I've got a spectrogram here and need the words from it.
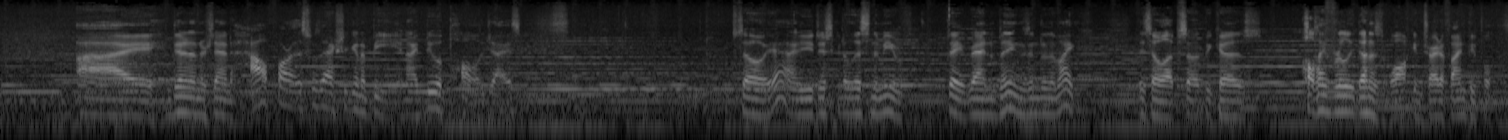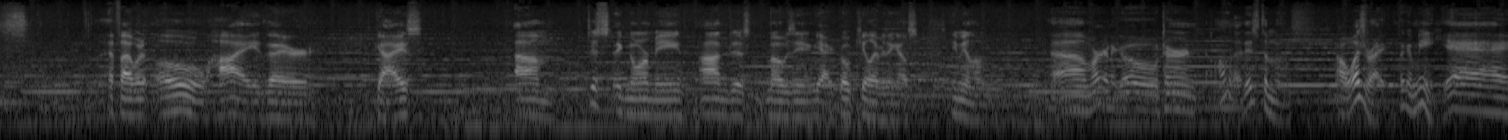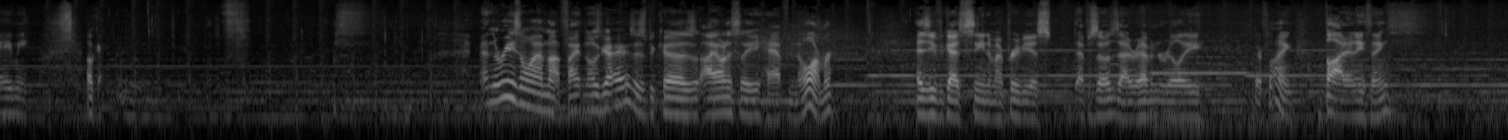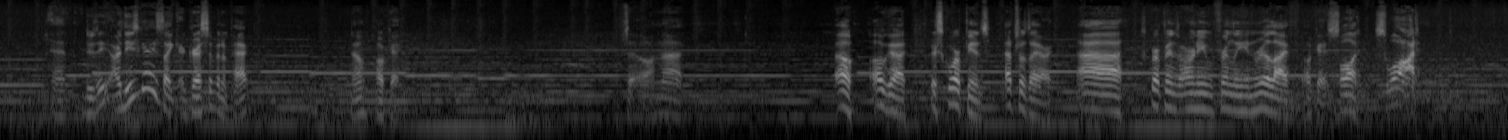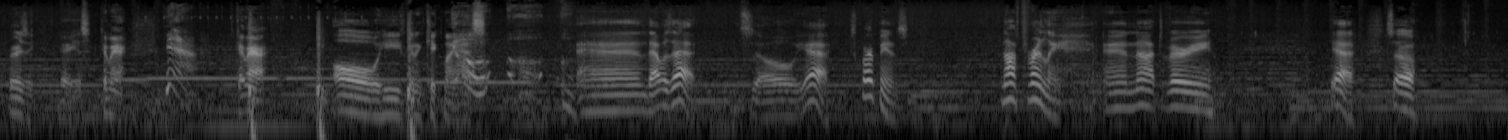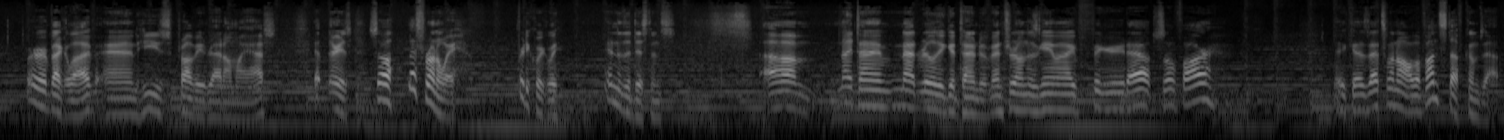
I didn't understand how far this was actually going to be, and I do apologize. So, yeah, you're just going to listen to me say random things into the mic this whole episode because all I've really done is walk and try to find people. If I would... Oh, hi there, guys. Um, just ignore me. I'm just moseying. Yeah, go kill everything else. Leave me alone. Um, we're gonna go turn. Oh, that is the moon. Oh, I was right. Look at me. Yay, me. Okay. And the reason why I'm not fighting those guys is because I honestly have no armor. As you guys seen in my previous episodes, I haven't really, they're flying, bought anything. And do they, are these guys like aggressive in a pack? No? Okay. So I'm not... Oh, oh god. They're scorpions. That's what they are. Ah, uh, scorpions aren't even friendly in real life. Okay, SWAT. SWAT! Where is he? There he is. Come here. Yeah. Come here. Oh, he's gonna kick my ass. And that was that. So, yeah. Scorpions. Not friendly. And not very yeah, so we're back alive, and he's probably right on my ass. Yep, there he is. So let's run away pretty quickly into the distance. Um, nighttime, not really a good time to venture on this game, I figured out so far. Because that's when all the fun stuff comes out.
